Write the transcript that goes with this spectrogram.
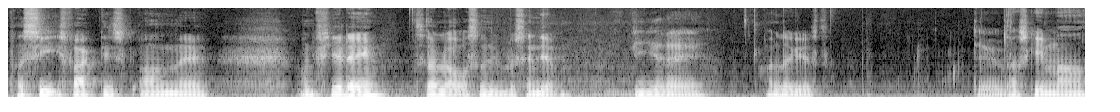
Præcis faktisk. Om, øh, om fire dage, så er det et år siden, vi blev sendt hjem. Fire dage. Hold da kæft. Det er jo, Der er sket meget.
